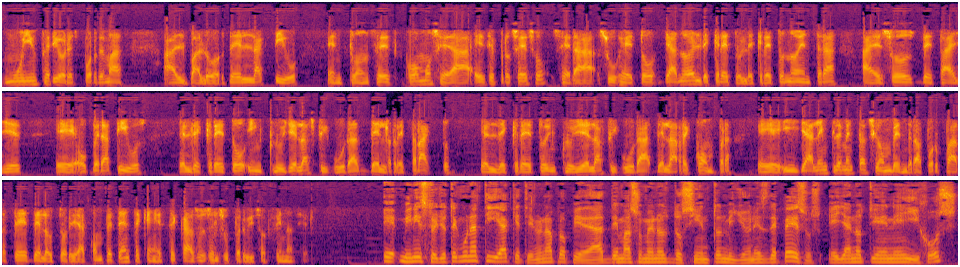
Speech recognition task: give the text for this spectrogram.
muy inferiores por demás al valor del activo entonces, ¿cómo se da ese proceso? Será sujeto ya no del decreto, el decreto no entra a esos detalles eh, operativos, el decreto incluye las figuras del retracto, el decreto incluye la figura de la recompra eh, y ya la implementación vendrá por parte de la autoridad competente, que en este caso es el supervisor financiero. Eh, ministro, yo tengo una tía que tiene una propiedad de más o menos 200 millones de pesos. Ella no tiene hijos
